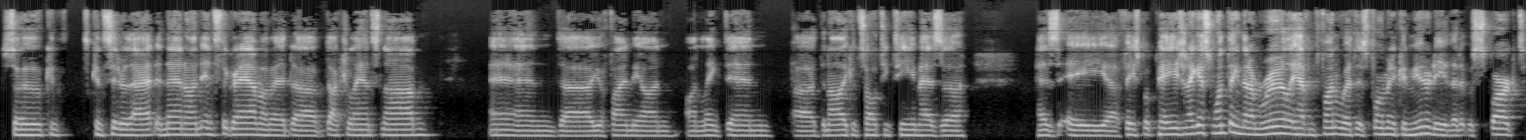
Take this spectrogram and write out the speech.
So con- consider that. And then on Instagram, I'm at uh, Dr. Lance Knaub, and uh, you'll find me on on LinkedIn. Uh, Denali Consulting Team has a has a uh, Facebook page, and I guess one thing that I'm really having fun with is forming a community that it was sparked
